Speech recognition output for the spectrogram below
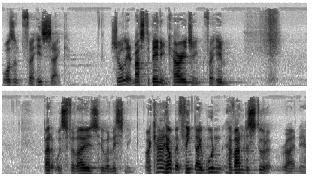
wasn't for his sake. Surely it must have been encouraging for him, but it was for those who were listening. I can't help but think they wouldn't have understood it right now,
